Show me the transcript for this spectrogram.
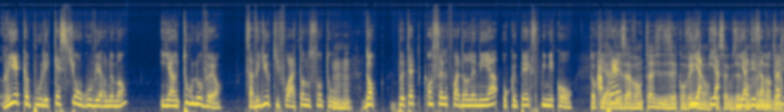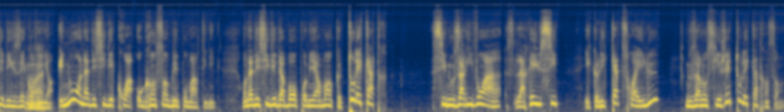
Rien que pour les questions au gouvernement, il y a un turnover. Ça veut dire qu'il faut attendre son tour. Mhm. Donc, peut-être qu'en seule fois dans l'ENEA, on peut exprimer quoi. Donc il y a des avantages et des inconvénients. Il y a, ça que vous il y a des avantages et des inconvénients. Et nous, on a décidé quoi au Grand Assemblée pour Martinique? On a décidé d'abord, premièrement, que tous les quatre, si nous arrivons à la réussite et que les quatre soient élus, nous allons siéger tous les quatre ensemble.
